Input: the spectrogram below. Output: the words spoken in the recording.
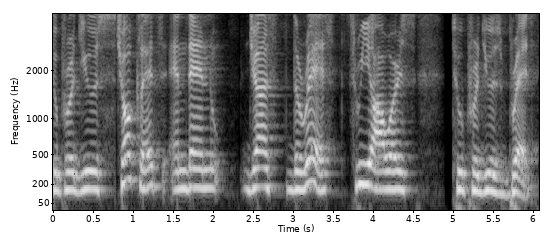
to produce chocolates and then just the rest, three hours to produce bread.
